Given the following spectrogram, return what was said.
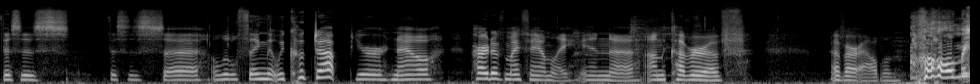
this is this is uh, a little thing that we cooked up. You're now part of my family in uh, on the cover of of our album. Oh, me,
